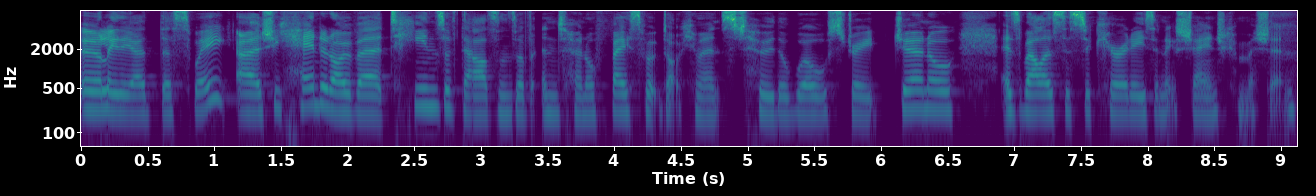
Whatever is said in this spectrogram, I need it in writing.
earlier this week. Uh, she handed over tens of thousands of internal Facebook documents to the Wall Street Journal, as well as the Securities and Exchange Commission.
